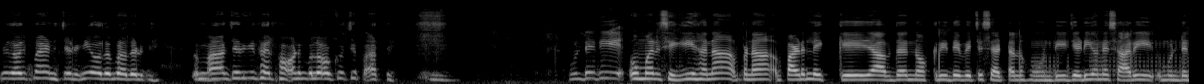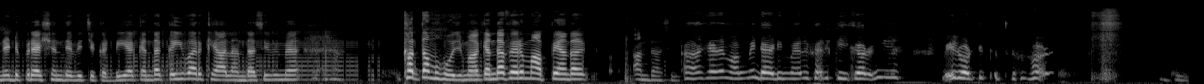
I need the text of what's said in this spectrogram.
ਜਦੋਂ ਭੈਣ ਚਲ ਗਈ ਉਦੋਂ ਬਦਲ ਗਈ ਤੇ ਮਾਂ ਗਈ ਫਿਰ ਫੋਨ ਬਲੌਕ ਚ ਪਾਤੇ। ਮੁੰਡੇ ਦੀ ਉਮਰ ਸੀਗੀ ਹਨਾ ਆਪਣਾ ਪੜ੍ਹ ਲਿਖ ਕੇ ਜਾਂ ਆਪਦਾ ਨੌਕਰੀ ਦੇ ਵਿੱਚ ਸੈਟਲ ਹੋਣ ਦੀ ਜਿਹੜੀ ਉਹਨੇ ਸਾਰੀ ਮੁੰਡੇ ਨੇ ਡਿਪਰੈਸ਼ਨ ਦੇ ਵਿੱਚ ਕੱਢੀ ਆ। ਕਹਿੰਦਾ ਕਈ ਵਾਰ ਖਿਆਲ ਆਂਦਾ ਸੀ ਵੀ ਮੈਂ ਖਤਮ ਹੋ ਜਾਵਾਂ। ਕਹਿੰਦਾ ਫਿਰ ਮਾਪਿਆਂ ਦਾ ਆਂਦਾ ਸੀ। ਆ ਕਹਿੰਦੇ ਮੰਮੀ ਡੈਡੀ ਮੇਰੇ ਫਿਰ ਕੀ ਕਰਨਗੇ? ਵੀ ਰੋਟੀ ਕਿੱਥੋਂ ਖਾਣ? ਜੀ।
